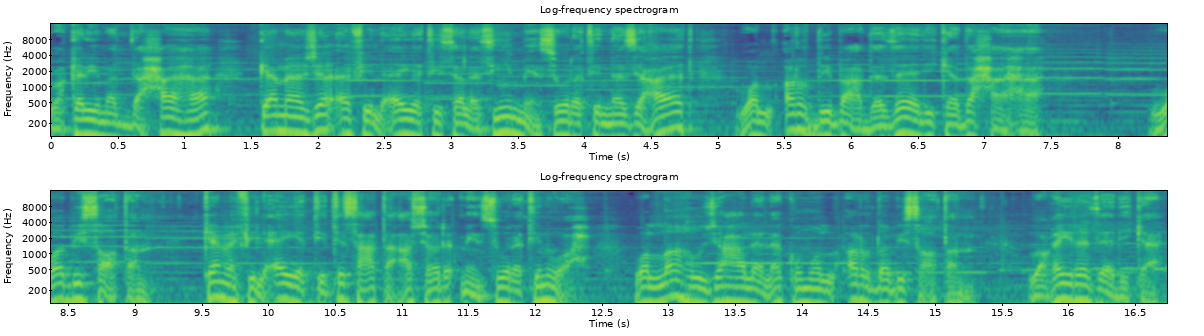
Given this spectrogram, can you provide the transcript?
وكلمة دحاها كما جاء في الآية 30 من سورة النازعات والأرض بعد ذلك دحاها وبساطا كما في الآية 19 من سورة نوح والله جعل لكم الأرض بساطا وغير ذلك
